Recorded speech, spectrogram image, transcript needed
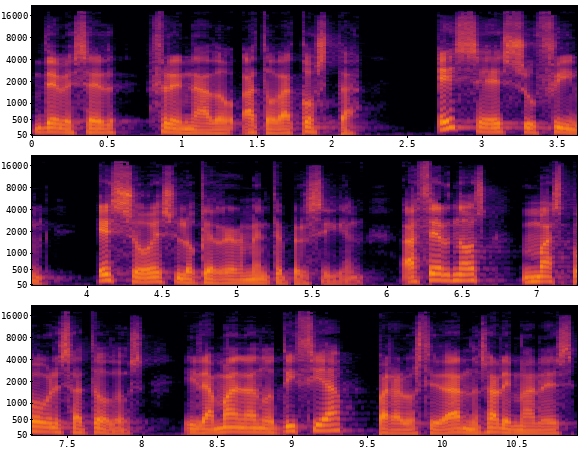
debe ser frenado a toda costa. Ese es su fin, eso es lo que realmente persiguen, hacernos más pobres a todos. Y la mala noticia para los ciudadanos alemanes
